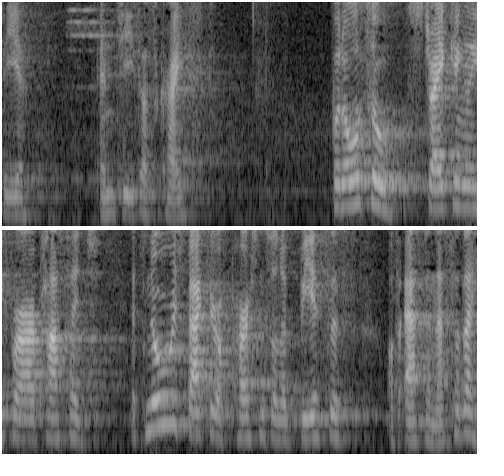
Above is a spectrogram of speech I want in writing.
faith in Jesus Christ. But also, strikingly for our passage, it's no respecter of persons on a basis of ethnicity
